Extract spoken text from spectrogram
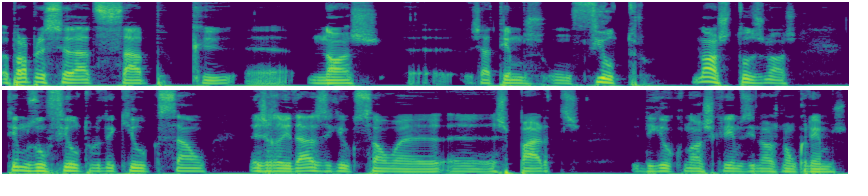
a própria sociedade sabe que uh, nós já temos um filtro, nós, todos nós, temos um filtro daquilo que são as realidades, daquilo que são a, a, as partes, daquilo que nós queremos e nós não queremos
